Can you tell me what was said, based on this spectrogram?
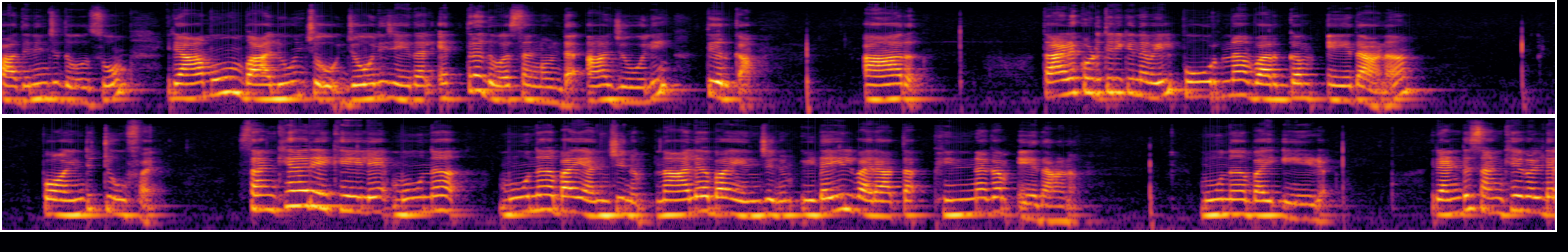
പതിനഞ്ച് ദിവസവും രാമുവും ബാലുവും ജോലി ചെയ്താൽ എത്ര ദിവസം കൊണ്ട് ആ ജോലി തീർക്കാം. ആറ്. താഴെ കൊടുത്തിരിക്കുന്നവയിൽ പൂർണവർഗം ഏതാണ്? പോയിന്റ് ടു ഫൈവ് സംഖ്യാരേഖയിലെ മൂന്ന് മൂന്ന് ബൈ അഞ്ചിനും നാല് ബൈ അഞ്ചിനും ഇടയിൽ വരാത്ത ഭിന്നകം ഏതാണ്? മൂന്ന് ബൈ ഏഴ്. രണ്ട് സംഖ്യകളുടെ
